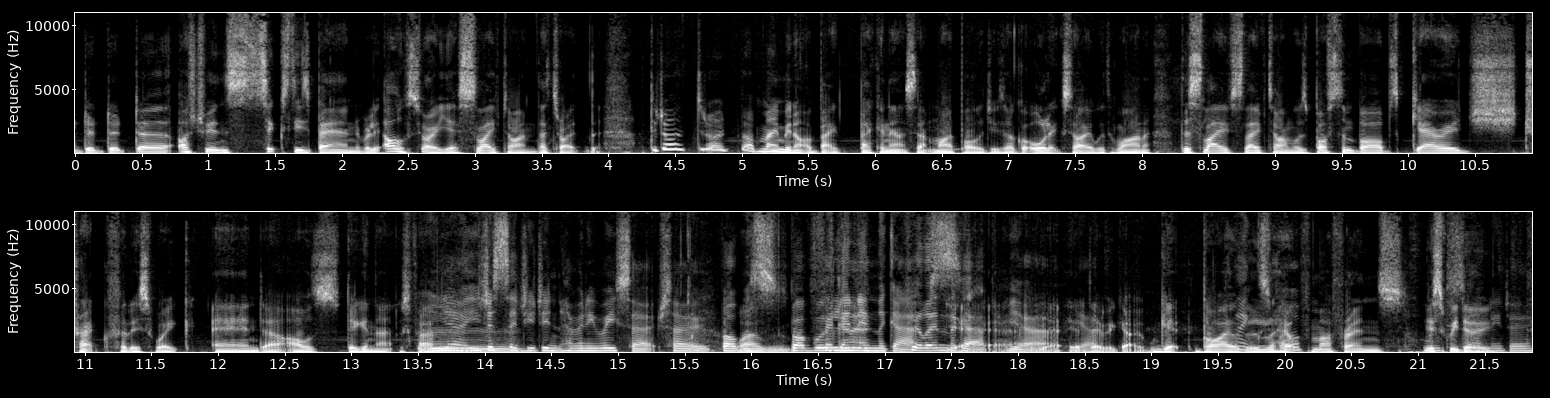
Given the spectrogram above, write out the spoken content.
duh, duh, duh, Austrian '60s band. Really? Oh, sorry. Yes, Slave Time. That's right. Did I? Did I? uh, Maybe not. Back back announced that. My apologies. I got all excited with Juana. The Slave Slave Time was Boston Bob's garage track for this week, and uh, I was digging that. It was fab. Yeah, you just said you didn't have any research, so Bob was Well, Bob was filling in the gaps. fill in the gap. Yeah, yeah, yeah. There we go. We get by with a Thanks, little help from our friends. Yes, we, do. do.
